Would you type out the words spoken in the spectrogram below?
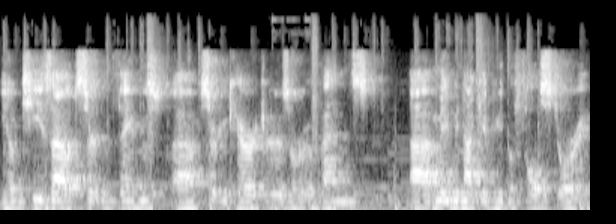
you know, tease out certain things, uh, certain characters or events uh, maybe not give you the full story.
